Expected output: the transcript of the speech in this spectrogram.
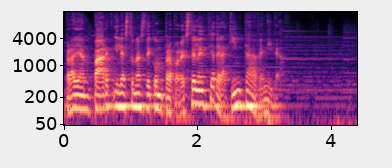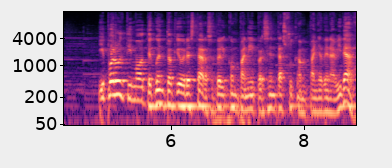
Bryant Park y las zonas de compra por excelencia de la Quinta Avenida. Y por último, te cuento que Eurostars Hotel Company presenta su campaña de Navidad,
